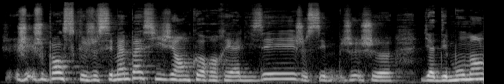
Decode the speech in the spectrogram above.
Je, pense que je sais même pas si j'ai encore réalisé. Je sais, il y a des moments,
